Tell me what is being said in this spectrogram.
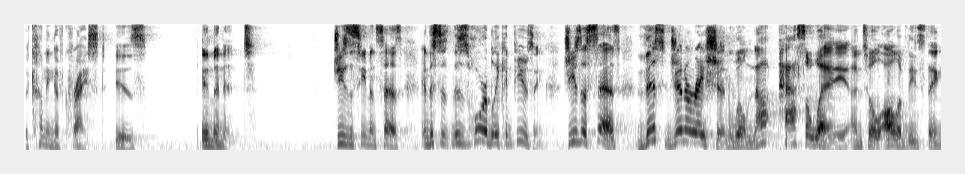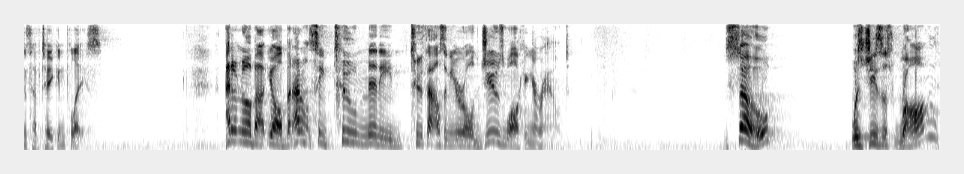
the coming of Christ is imminent. Jesus even says, and this is, this is horribly confusing. Jesus says, This generation will not pass away until all of these things have taken place. I don't know about y'all, but I don't see too many 2,000 year old Jews walking around. So, was Jesus wrong?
